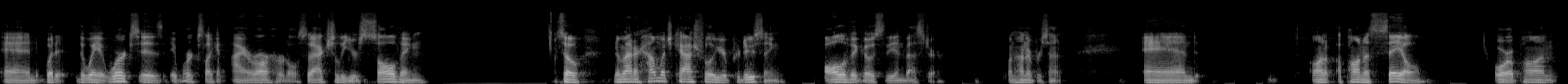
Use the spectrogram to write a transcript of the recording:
And what it, the way it works is it works like an IRR hurdle. So actually, you're solving. So no matter how much cash flow you're producing, all of it goes to the investor. 100%. And on upon a sale or upon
